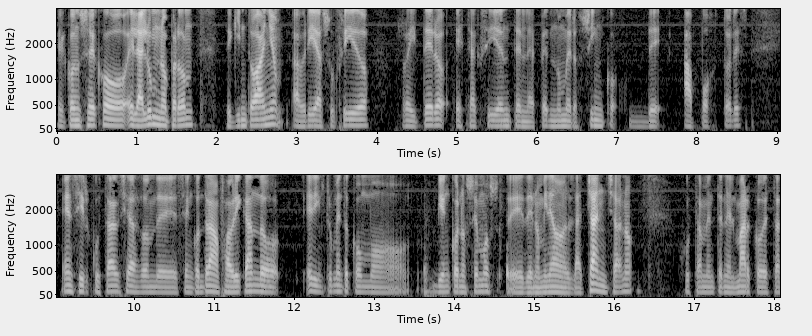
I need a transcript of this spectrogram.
El consejo, el alumno, perdón, de quinto año habría sufrido reitero, este accidente en la EPET número 5 de Apóstoles, en circunstancias donde se encontraban fabricando el instrumento como bien conocemos eh, denominado la chancha, ¿no? justamente en el marco de esta,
